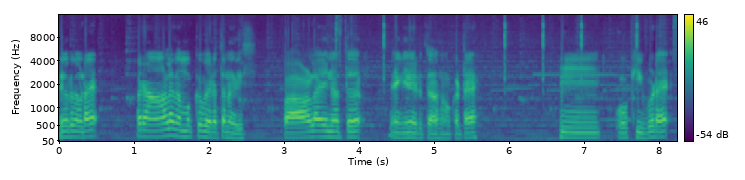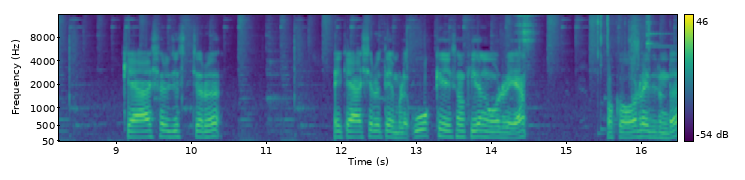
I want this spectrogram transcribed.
നിങ്ങൾക്ക് നമ്മുടെ ഒരാളെ നമുക്ക് വരുത്തണം കേസ് അപ്പോൾ ആളെ ഇതിനകത്ത് എങ്ങനെ വരുത്താം? നോക്കട്ടെ. ഓക്കെ ഇവിടെ ക്യാഷ് രജിസ്റ്റർ ഈ ക്യാഷ് വിത്ത് എമ്പിൾ ഓക്കെ നമുക്ക് ഇതങ്ങ് ഓർഡർ ചെയ്യാം. ഓക്കെ ഓർഡർ ചെയ്തിട്ടുണ്ട്.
